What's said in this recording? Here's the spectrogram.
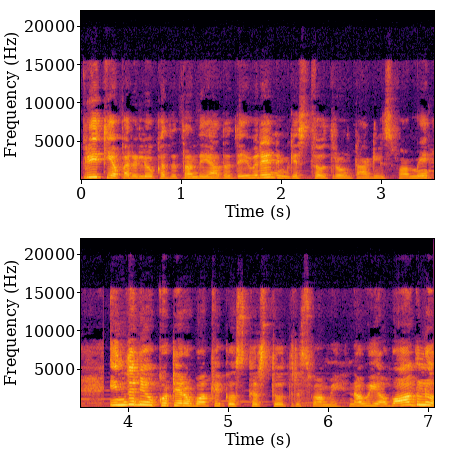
ಪ್ರೀತಿಯ ಪರಲೋಕದ ತಂದೆಯಾದ ದೇವರೇ, ನಿಮಗೆ ಸ್ತೋತ್ರ ಉಂಟಾಗಲಿ ಸ್ವಾಮಿ. ಇಂದು ನೀವು ಕೊಟ್ಟಿರೋ ವಾಕ್ಯಕ್ಕೋಸ್ಕರ ಸ್ತೋತ್ರ ಸ್ವಾಮಿ. ನಾವು ಯಾವಾಗಲೂ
